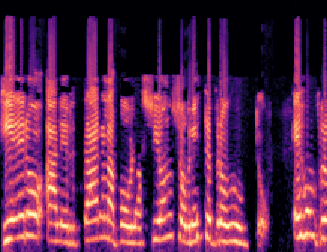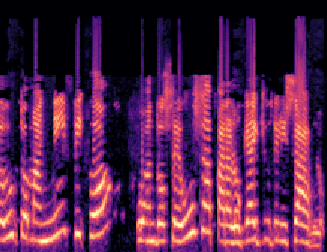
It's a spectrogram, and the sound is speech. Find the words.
Quiero alertar a la población sobre este producto es un producto magnífico cuando se usa para lo que hay que utilizarlo,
